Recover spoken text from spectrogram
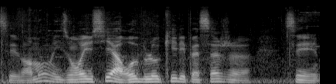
C'est vraiment, ils ont réussi à rebloquer les passages. euh, C'est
